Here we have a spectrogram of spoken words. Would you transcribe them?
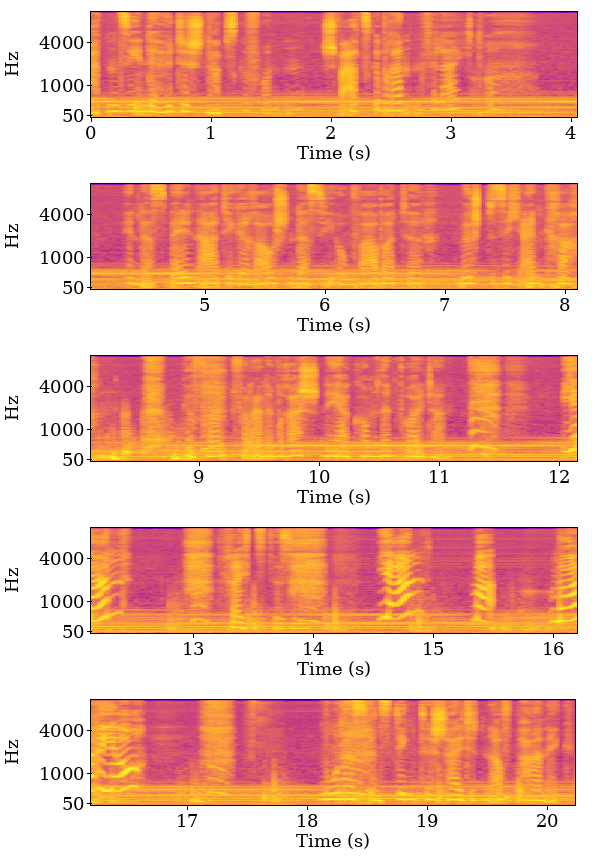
Hatten sie in der Hütte Schnaps gefunden? Schwarzgebrannten vielleicht? In das wellenartige Rauschen, das sie umwaberte, mischte sich ein Krachen, gefolgt von einem rasch näher kommenden Poltern. Jan? krächzte sie. Jan? Ma Mario? Monas Instinkte schalteten auf Panik.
